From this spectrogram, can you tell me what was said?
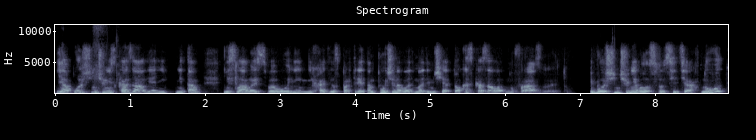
Я больше ничего не сказал, я не, не там, ни слава СВО, не, не ходил с портретом Путина Владимира Владимировича, я только сказал одну фразу эту. И больше ничего не было в соцсетях. Ну вот,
